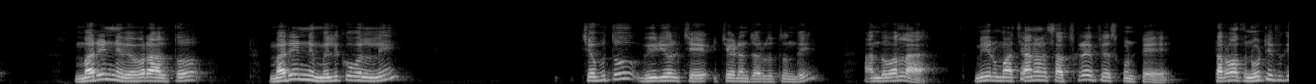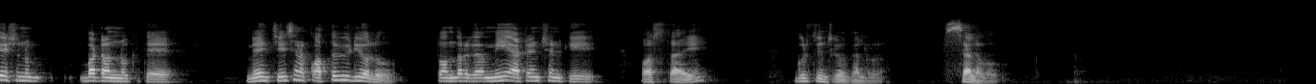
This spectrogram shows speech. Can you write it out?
మరిన్ని వివరాలతో మరిన్ని మెలకువల్ని చెబుతూ వీడియోలు చే చేయడం జరుగుతుంది. అందువల్ల మీరు మా ఛానల్ సబ్స్క్రైబ్ చేసుకుంటే తర్వాత నోటిఫికేషన్ బటన్ నొక్కితే మేము చేసిన కొత్త వీడియోలు తొందరగా మీ అటెన్షన్కి వస్తాయి. గుర్తుంచుకోగలరు. సెలవు.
